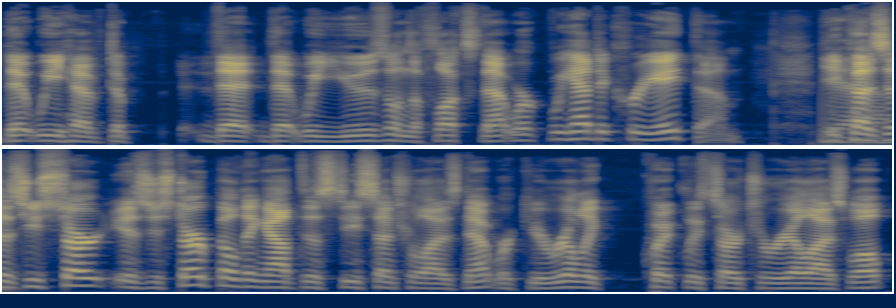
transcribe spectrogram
that we have de- that that we use on the Flux network, we had to create them because yeah. as you start as you start building out this decentralized network you really quickly start to realize well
